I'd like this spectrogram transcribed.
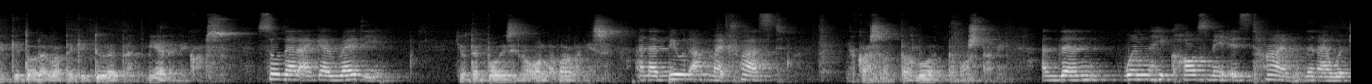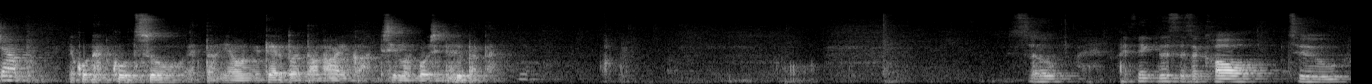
henki todella teki työtä mieleni kanssa, so that I get ready joten voisin olla valmis and I build up my trust. ja kasvattaa luottamustani. And then when He calls me it's time, then I would jump. Ja kun hän kutsuu että, ja, on, ja kertoo, että on aikaa, niin silloin voisin hypätä. So I think this is a call to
